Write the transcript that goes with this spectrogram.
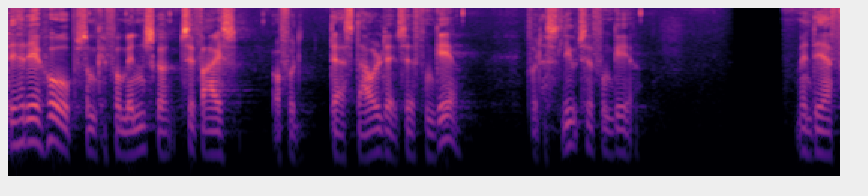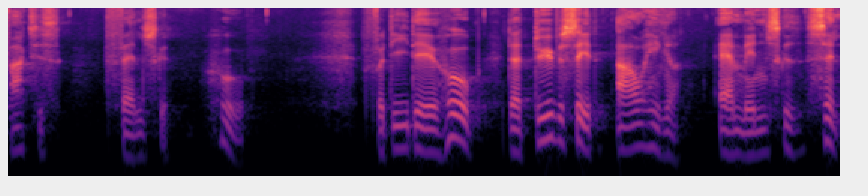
Det her det er håb, som kan få mennesker til faktisk at få deres dagligdag til at fungere. Få deres liv til at fungere. Men det er faktisk falske håb. Fordi det er håb, der dybest set afhænger af mennesket selv.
